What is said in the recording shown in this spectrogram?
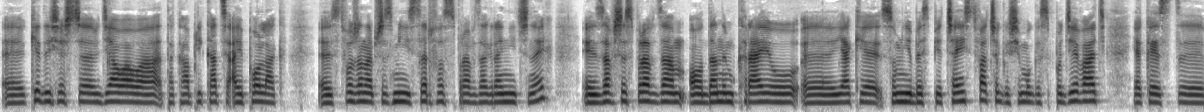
e, kiedyś jeszcze działała taka aplikacja iPolak e, stworzona przez Ministerstwo Spraw Zagranicznych. E, zawsze sprawdzam o danym kraju, jakie są niebezpieczeństwa, czego się mogę spodziewać, jaka jest y,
